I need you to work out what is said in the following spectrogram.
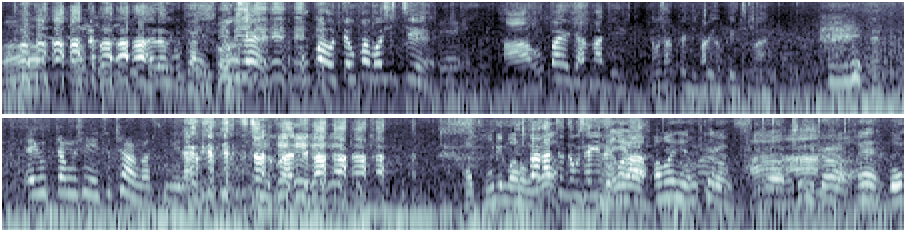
아, 동생 오빠 어때 오빠 멋있지 아 오빠에게 한마디 영상 편지 바로 옆에 있지만 애국 정신이 투철한 것 같습니다. 애국자 진짜 오빠 아, 둘이만 온 오빠? 같은 동생이 아니요, 되거라 어머니는 호텔에 있어요. 그러니까 네. 몸,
